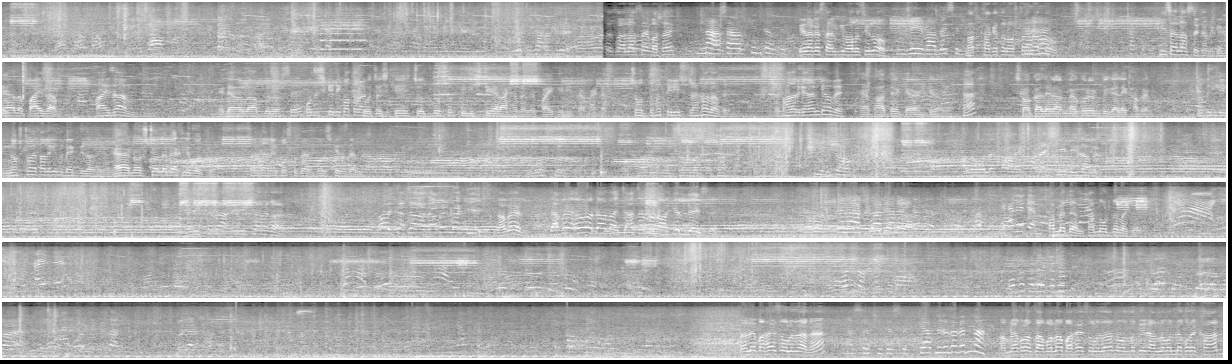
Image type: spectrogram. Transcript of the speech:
চাল আছে বাসায়? না চাউল কিনতে হবে। এলাকার চাল কি ভালো ছিল? জি ভালোই ছিল। ভাত থাকে তো নষ্ট হয় না তো? কি চাল আছে এখানে? এটা হলো পায়জাম। পাইজাম এটা হলো আপনার হচ্ছে পঁচিশ কেজি কত পঁচিশ কেজি চোদ্দোশো তিরিশ টাকা রাখা যাবে পাইকারি দাম এটা। চোদ্দোশো তিরিশ রাখা যাবে? তো ভাতের গ্যারান্টি হবে? হ্যাঁ ভাতের গ্যারান্টি হবে। হ্যাঁ? সকালে রান্না করুন বিকালে খাবেন। যদি নষ্ট হয় তাহলে কিন্তু ব্যাগ দিতে হবে হ্যাঁ নষ্ট হলে ব্যাকলি কত তাহলে দেন এক বস্তা দেন পঁচিশ কেজি দেন। ভালো হলে তো আরেকবার আসিয়ে নিয়ে যাবেন যাবে? ও না না চাচা তো নারকেল নিয়ে আইছে। সামনে দেন সামনে উঠতে লাগে এখানে তাহলে বাসায় চলে যান হ্যাঁ? আচ্ছা ঠিক আছে। কে আপনারা যাবেন না? আমরা এখন আর যাব না বাসায় চলে যান ওদেরকে রান্না বান্না করে খান।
